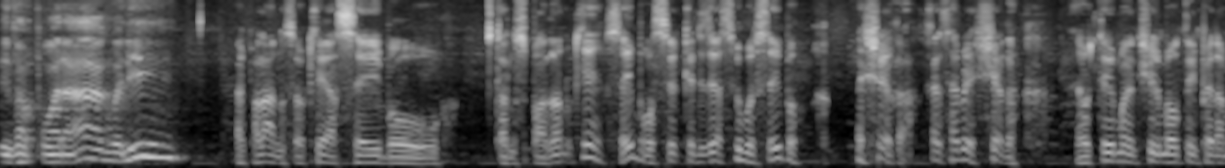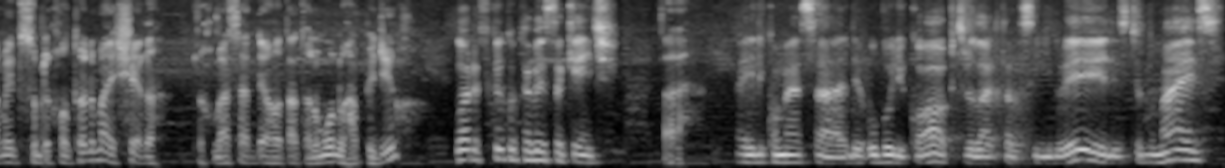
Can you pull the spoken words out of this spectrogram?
evapora a água ali. Vai falar, não sei o que, a Sable está nos pagando. O quê? Sable? Você quer dizer a Silver Sable? É, chega, quer saber? Chega. Eu tenho mantido meu temperamento sob controle, mas chega. Eu começo a derrotar todo mundo rapidinho. Agora fica com a cabeça quente. Ah, Aí ele começa, derruba o helicóptero lá que tava seguindo eles e tudo mais.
